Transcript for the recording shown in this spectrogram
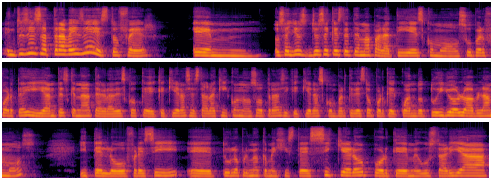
Entonces, a través de esto, Fer, em, o sea, yo, yo, sé que este tema para ti es como súper fuerte y antes que nada te agradezco que, que, quieras estar aquí con nosotras y que quieras compartir esto porque cuando tú y yo lo hablamos, y te lo ofrecí, eh, tú lo primero que me dijiste es sí quiero porque me gustaría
